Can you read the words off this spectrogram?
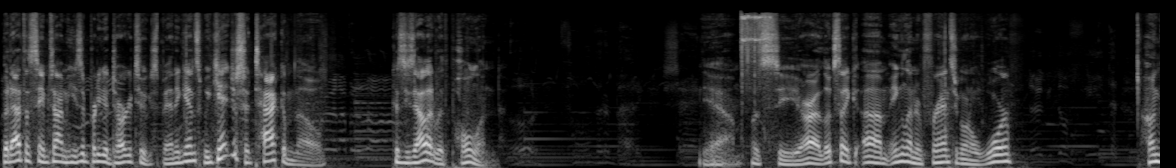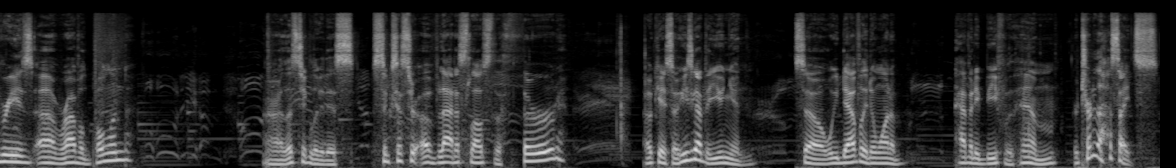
but at the same time, he's a pretty good target to expand against. We can't just attack him though, because he's allied with Poland. Yeah, let's see. All right, looks like um, England and France are going to war. Hungary has uh, rivaled Poland. All right, let's take a look at this. Successor of Vladislaus III. Okay, so he's got the Union. So we definitely don't want to have any beef with him. Return to the Hussites.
